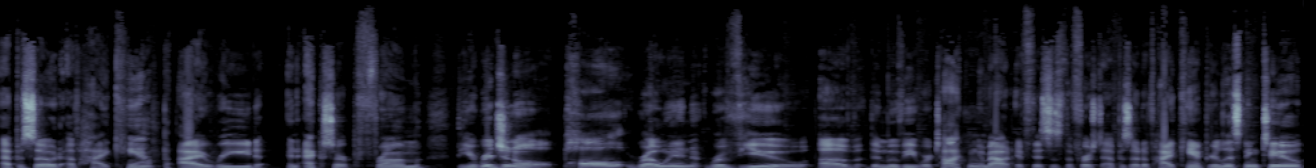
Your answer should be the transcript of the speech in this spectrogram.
episode of High Camp. I read an excerpt from the original Paul Rowan review of the movie we're talking about. If this is the first episode of High Camp you're listening to,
